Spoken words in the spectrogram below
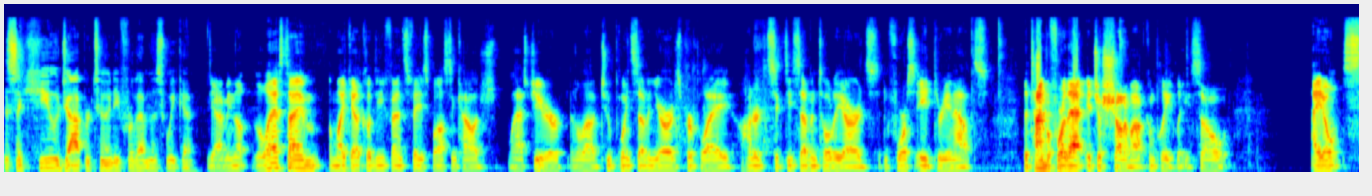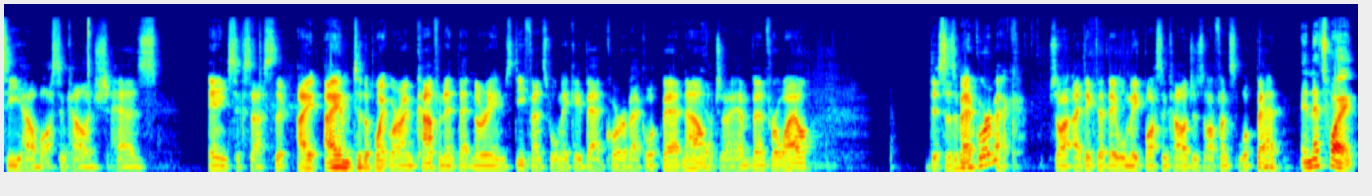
This is a huge opportunity for them this weekend. Yeah, I mean, the, the last time a Mike Elko defense faced Boston College last year and allowed 2.7 yards per play, 167 total yards, and forced eight three and outs. The time before that, it just shut them out completely. So I don't see how Boston College has any success. I, I am to the point where I'm confident that Notre Dame's defense will make a bad quarterback look bad now, yeah. which I haven't been for a while. This is a bad quarterback. So I think that they will make Boston College's offense look bad. And that's why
